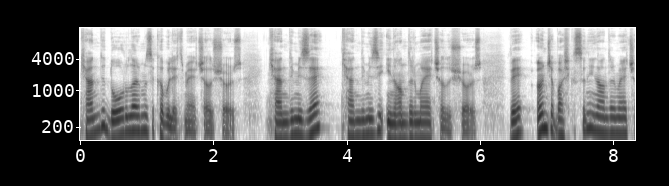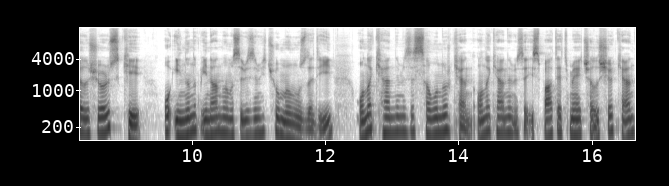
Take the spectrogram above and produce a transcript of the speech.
kendi doğrularımızı kabul etmeye çalışıyoruz. Kendimize kendimizi inandırmaya çalışıyoruz ve önce başkasını inandırmaya çalışıyoruz ki o inanıp inanmaması bizim hiç umurumuzda değil. Ona kendimizi savunurken, ona kendimizi ispat etmeye çalışırken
